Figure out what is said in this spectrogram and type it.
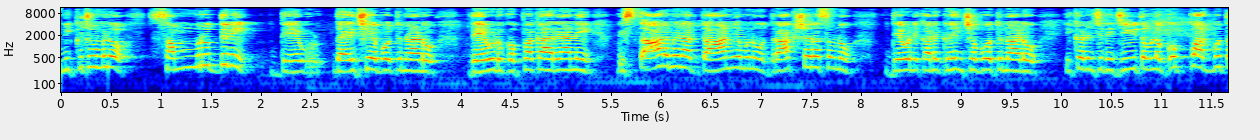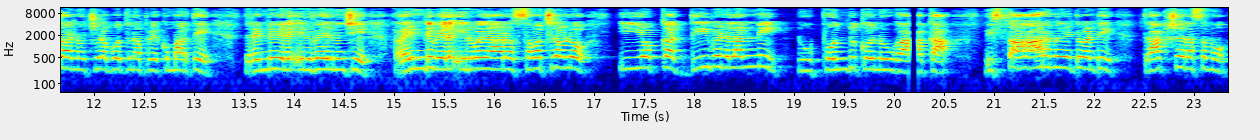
నీ కుటుంబంలో సమృద్ధిని దేవుడు దయచేయబోతున్నాడు. దేవుడు గొప్ప కార్యాన్ని విస్తారమైన ధాన్యమును ద్రాక్షరసమును దేవునికి అనుగ్రహించబోతున్నాడు. ఇక్కడి నుంచి నీ జీవితంలో గొప్ప అద్భుతాన్ని చూడబోతున్న ప్రియ కుమార్తె రెండు వేల ఇరవై ఐదు నుంచి రెండు వేల ఇరవై ఆరో సంవత్సరంలో ఈ యొక్క దీవెనలన్నీ నువ్వు పొందుకొనుగాక. విస్తారమైనటువంటి ద్రాక్షరసము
